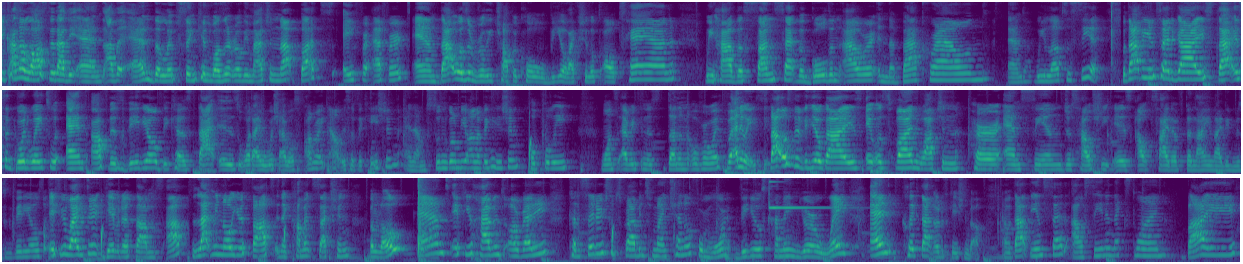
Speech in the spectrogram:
She kind of lost it at the end. At the end, the lip syncing wasn't really matching up, but A for effort. And that was a really tropical video. Like she looked all tan. We have the sunset, the golden hour in the background and we love to see it. With that being said, guys, that is a good way to end off this video because that is what I wish I was on right now is a vacation and I'm soon going to be on a vacation. Hopefully once everything is done and over with. But anyways, that was the video, guys. It was fun watching her and seeing just how she is outside of the 990 music videos. If you liked it, give it a thumbs up. Let me know your thoughts in the comment section below. And if you haven't already, consider subscribing to my channel for more videos coming your way and click that notification bell. And with that being said, I'll see you in the next one. Bye!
